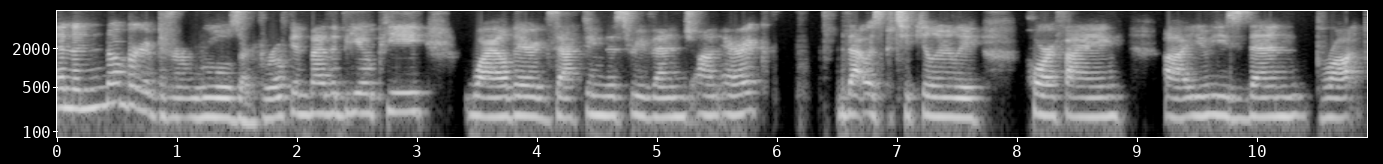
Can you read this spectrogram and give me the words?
And a number of different rules are broken by the BOP while they're exacting this revenge on Eric. That was particularly horrifying. Uh, you know, he's then brought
